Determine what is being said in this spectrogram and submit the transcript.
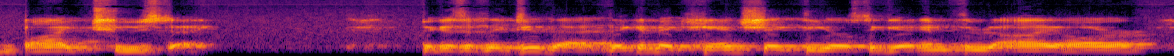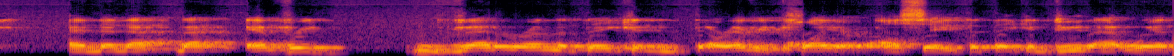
by Tuesday. Because if they do that, they can make handshake deals to get him through to IR, and then that, that every veteran that they can, or every player, I'll say, that they can do that with,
